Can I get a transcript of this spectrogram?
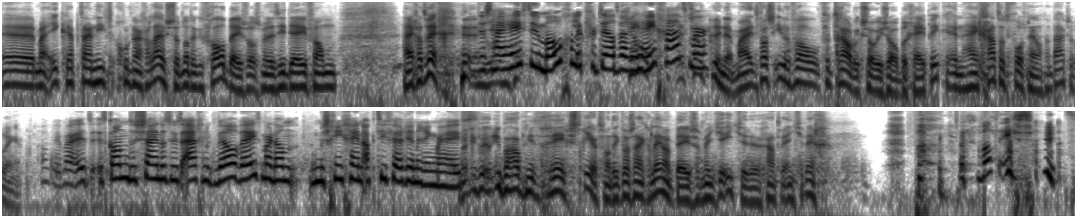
Uh, maar ik heb daar niet goed naar geluisterd. Omdat ik vooral bezig was met het idee van. Hij gaat weg. Dus hij heeft u mogelijk verteld waar hij heen gaat? Het maar... zou kunnen, maar het was in ieder geval vertrouwelijk sowieso, begreep ik. En hij gaat het volgens mij nog naar buiten brengen. Oké, okay, maar het, het, kan dus zijn dat u het eigenlijk wel weet, maar dan misschien geen actieve herinnering meer heeft. Maar ik ben überhaupt niet geregistreerd, want ik was eigenlijk alleen maar bezig met jeetje, er gaat er eentje weg. Wat is dit?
